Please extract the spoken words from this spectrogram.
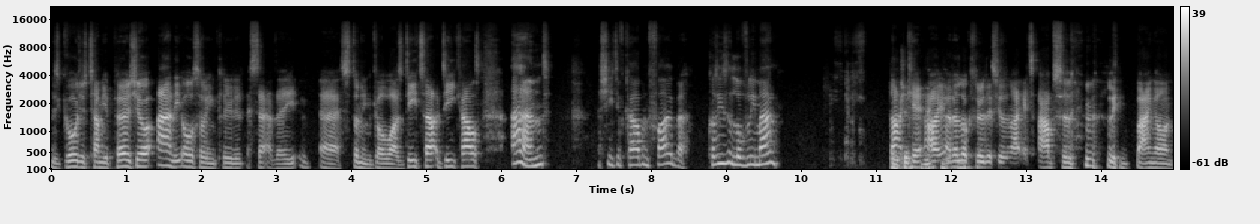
This gorgeous Tamiya Peugeot, and he also included a set of the uh, stunning deta- decals and a sheet of carbon fiber because he's a lovely man. That kit, I had a look through this the other night. It's absolutely bang on.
